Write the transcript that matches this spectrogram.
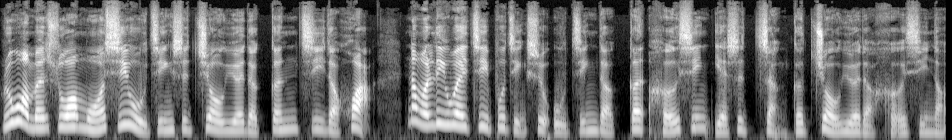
如果我们说摩西五经是旧约的根基的话，那么立位记不仅是五经的根核心，也是整个旧约的核心呢。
